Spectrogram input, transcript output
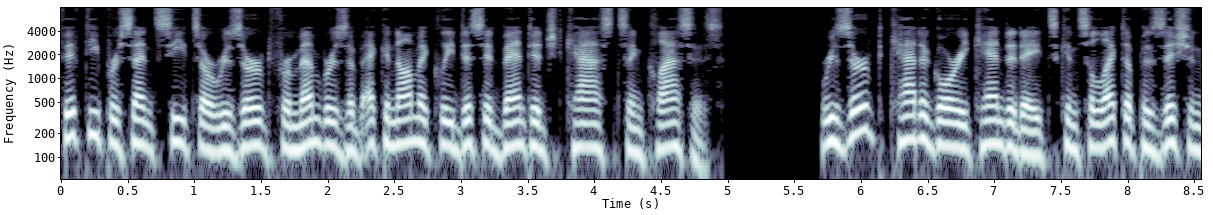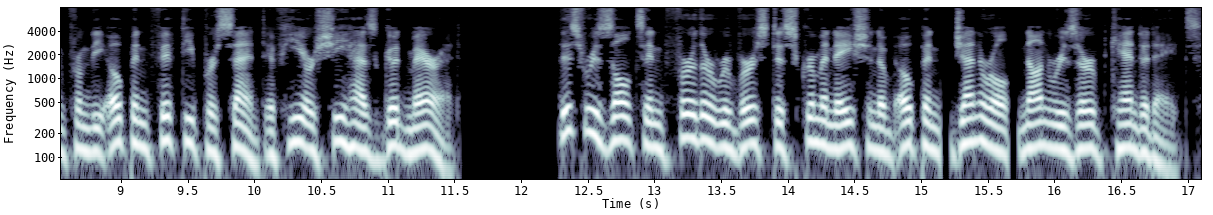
50% seats are reserved for members of economically disadvantaged castes and classes. Reserved category candidates can select a position from the open 50% if he or she has good merit. This results in further reverse discrimination of open, general, non-reserved candidates.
